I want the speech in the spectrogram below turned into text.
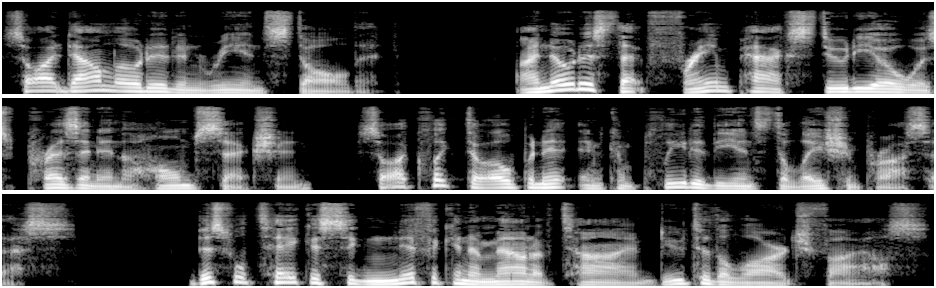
so I downloaded and reinstalled it. I noticed that FramePack Studio was present in the Home section, so I clicked to open it and completed the installation process. This will take a significant amount of time due to the large files.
